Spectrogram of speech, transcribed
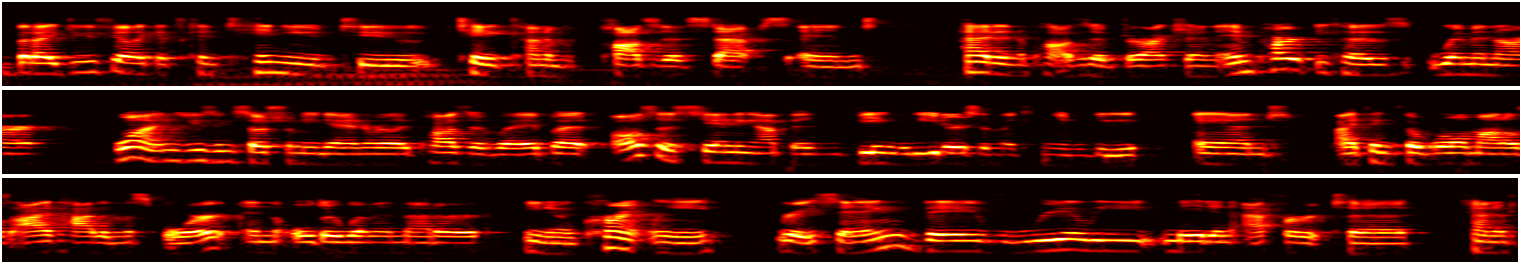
But I do feel like it's continued to take kind of positive steps and head in a positive direction, in part because women are, one, using social media in a really positive way, but also standing up and being leaders in the community. And I think the role models I've had in the sport and the older women that are, you know, currently racing, they've really made an effort to kind of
